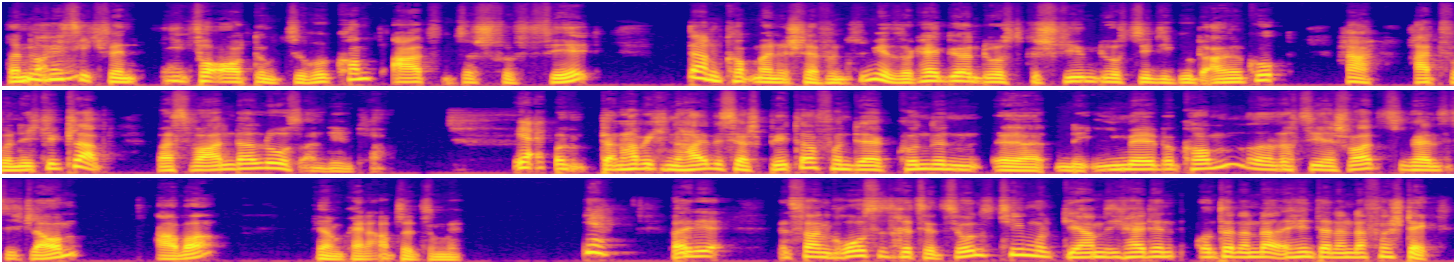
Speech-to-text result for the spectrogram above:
dann mhm. weiß ich, wenn die Verordnung zurückkommt, Arztunterschrift fehlt, dann kommt meine Chefin zu mir und sagt, hey Björn, du hast geschrieben, du hast dir die gut angeguckt. Ha, hat wohl nicht geklappt. Was war denn da los an dem Tag? Ja. Und dann habe ich ein halbes Jahr später von der Kundin äh, eine E-Mail bekommen und dann sagt sie, Herr Schwarz, Sie werden es nicht glauben, aber wir haben keine Absetzung mehr. Ja. Weil wir, es war ein großes Rezeptionsteam und die haben sich halt in, untereinander, hintereinander versteckt.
